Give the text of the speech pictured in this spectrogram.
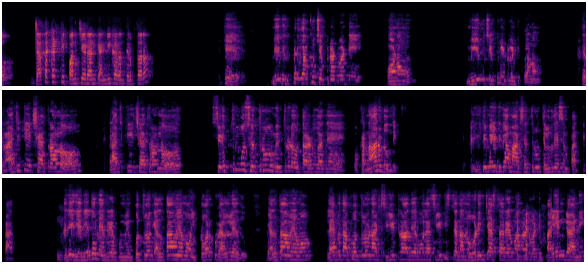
జతకట్టి పనిచేయడానికి అంగీకారం తెలుపుతారా? అంటే నేను ఇప్పటి వరకు చెప్పినటువంటి కోణం మీరు చెప్పినటువంటి కోణం. రాజకీయ క్షేత్రంలో రాజకీయ క్షేత్రంలో శత్రువు శత్రువు మిత్రుడవుతాడు అనే ఒక నానుడు ఉంది అల్టిమేట్గా మాకు శత్రువు తెలుగుదేశం పార్టీ కాదు. అదే ఇది అదేదో నేను రేపు మేము పొత్తులోకి వెళ్తామేమో ఇప్పటి వరకు వెళ్ళలేదు. వెళ్తామేమో లేకపోతే ఆ పొత్తులో నాకు సీట్ రాదేమో లేదా సీట్ ఇస్తే నన్ను ఓడించేస్తారేమో అన్నటువంటి భయం గాని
